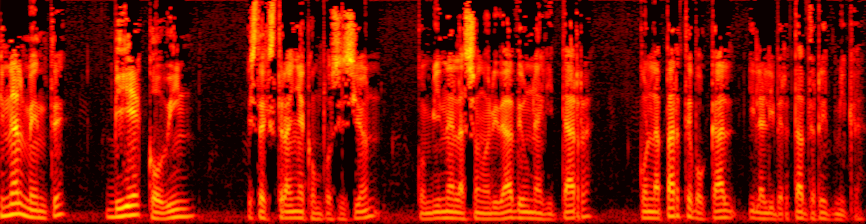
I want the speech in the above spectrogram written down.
Finalmente, Vie Covin, esta extraña composición, combina la sonoridad de una guitarra con la parte vocal y la libertad rítmica.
